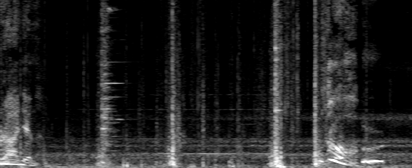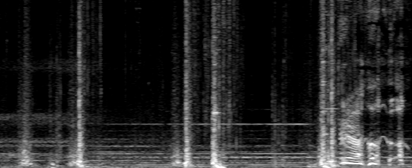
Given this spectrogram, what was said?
Ранен! Устраняем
